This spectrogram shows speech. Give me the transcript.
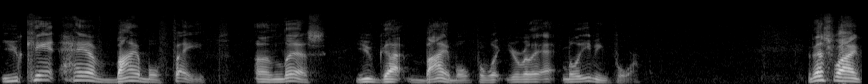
you can't have Bible faith unless you've got Bible for what you're really believing for. And that's why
